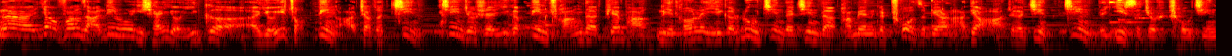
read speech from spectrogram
那药方子啊，例如以前有一个呃有一种病啊，叫做镜，镜就是一个病床的偏旁里头那一个路径的径的旁边那个错字边拿掉啊，这个镜，镜的意思就是抽筋，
